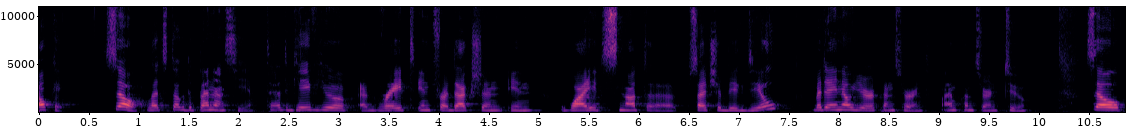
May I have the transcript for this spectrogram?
Okay, so let's talk dependency. Ted gave you a great introduction in why it's not a, such a big deal, but I know you're concerned. I'm concerned too. So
